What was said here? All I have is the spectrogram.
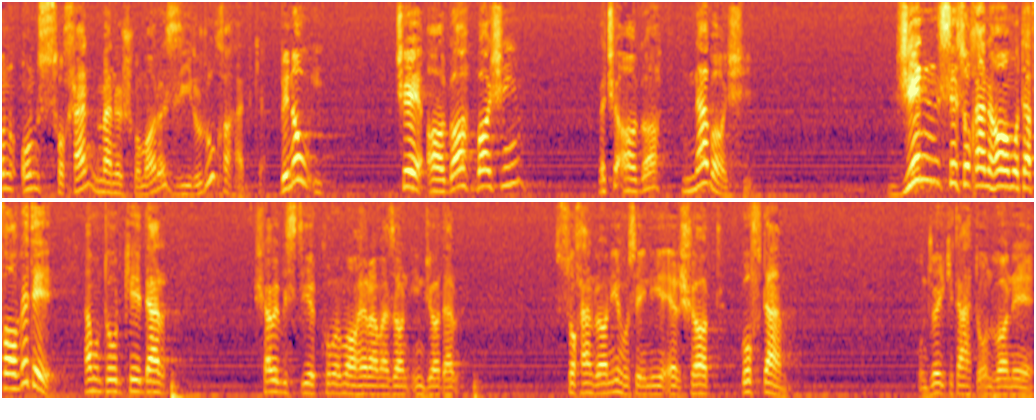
چون اون سخن من و شما را زیر رو خواهد کرد. به نوعی چه آگاه باشیم و چه آگاه نباشیم. جنس سخنها متفاوته. همونطور که در شب 21 ماه رمضان اینجا در سخنرانی حسینی ارشاد گفتم. اونجایی که تحت عنوان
